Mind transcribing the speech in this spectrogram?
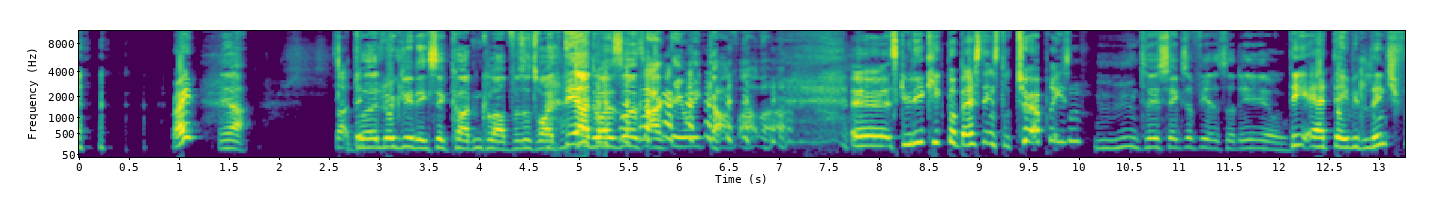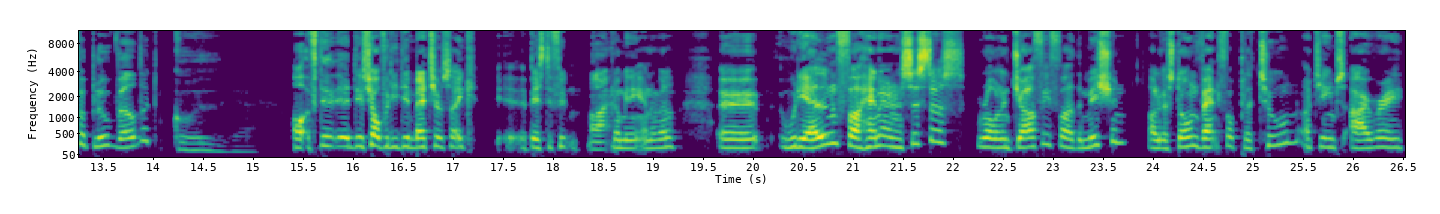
right? Ja. Så Du det, havde lykkeligt ikke set Cotton Club, for så tror jeg, det har du har siddet og sagt, det er jo ikke godt for mig. øh, skal vi lige kigge på bedste instruktørprisen? Mm, det er 86, så det er jo... Det er David Lynch for Blue Velvet. Gud, ja. Og det, det er sjovt, fordi det matcher jo så ikke øh, bedste film Nej. nomineringerne, vel? Øh, Woody Allen for Hannah and Her Sisters, Roland Joffe for The Mission, Oliver Stone vandt for Platoon, og James Ivory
